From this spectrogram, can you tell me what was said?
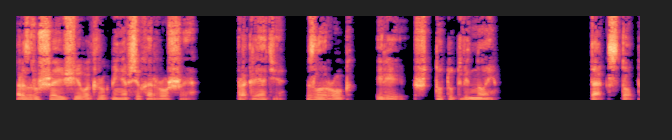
разрушающая вокруг меня все хорошее? Проклятие, злой рок или что тут виной? Так, стоп.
